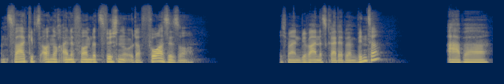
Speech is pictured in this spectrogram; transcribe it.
Und zwar gibt es auch noch eine Form dazwischen oder Vorsaison. Ich meine, wir waren jetzt gerade beim Winter, aber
